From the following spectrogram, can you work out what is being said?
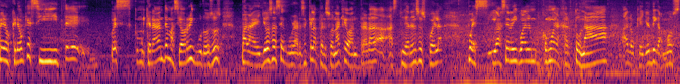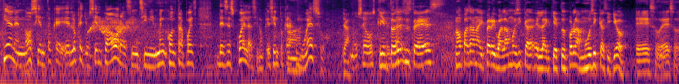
pero creo que sí te pues como que eran demasiado rigurosos para ellos asegurarse que la persona que va a entrar a, estudiar en su escuela pues iba a ser igual como de acartonada a lo que ellos digamos tienen, ¿no? Siento que es lo que yo siento ahora, sin, sin irme en contra pues de esa escuela, sino que siento que era como eso. No sé vos qué Y entonces ustedes no pasan ahí, pero igual la música, la inquietud por la música siguió. Eso, eso.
